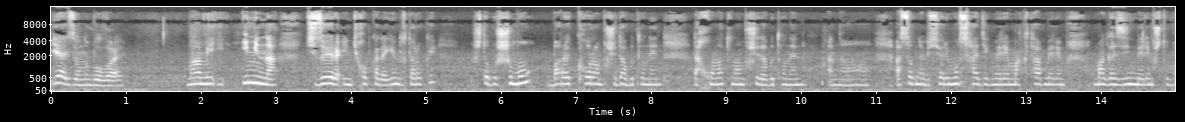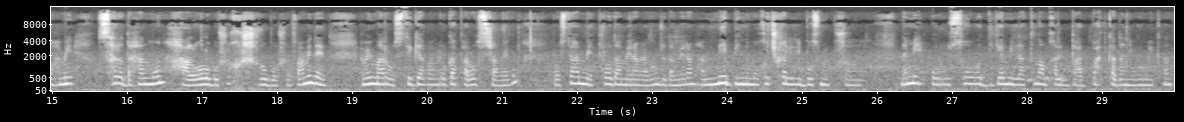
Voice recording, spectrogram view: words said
И ай зону болоай мами именно чизоеро интихоб кардагим духтаро ки чтобы шумо барои корам пӯшида битонен дар хонатонам пӯшида битонен особенно бисёри мо садик мерем мактаб мерем магазин мерем чтобы ҳами сар даҳанмон ҳалол боша хушрӯ боша. Фаҳмиден ҳами ман рости гапамро гапа ростша мегум рости ҳам метро да мерам ягон ҷода мерам. Ҳам мебинам охи чӣ хеле либос мепӯшанд наме урусову дига миллатонам хеле бадбад карда нигоҳ мекунанд.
